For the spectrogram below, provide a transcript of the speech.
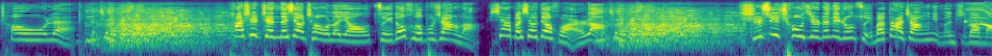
抽了。他是真的笑抽了哟，嘴都合不上了，下巴笑掉环了，持续抽筋的那种嘴巴大张，你们知道吗？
